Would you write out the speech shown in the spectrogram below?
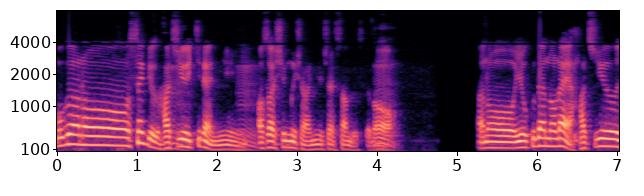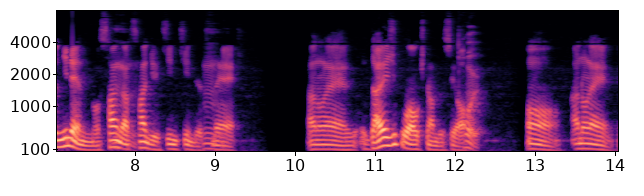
僕はあのー、1981年にうん朝日新聞社に入社したんですけど、うんあのー、翌年のね、82年の3月31日にですね、あのね、大事故が起きたんですよ。はい。うん。あのね、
